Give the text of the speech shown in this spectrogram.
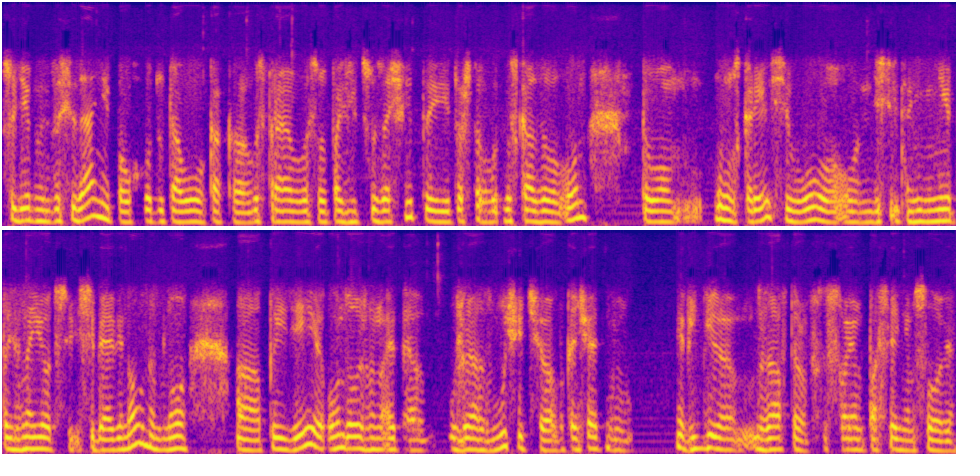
судебных заседаний, по ходу того, как выстраивала свою позицию защиты и то, что высказывал он, то, ну, скорее всего, он действительно не признает себя виновным, но, по идее, он должен это уже озвучить в окончательном виде завтра в своем последнем слове.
